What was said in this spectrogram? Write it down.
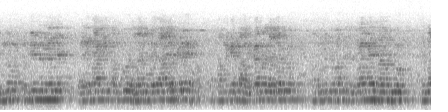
ಇನ್ನೂ ಮುಂದಿನ ದಿನಗಳಲ್ಲಿ ಒಳ್ಳೆಯದಾಗಿ ತಮಗೂ ಎಲ್ಲರಿಗೂ ಒಳ್ಳೆಯದಾಗಲಿ ತಮಗೆ ತಾವು ಅಧಿಕಾರಿಗಳು ಎಲ್ಲರಿಗೂ ಮತ್ತು ಮುಖ್ಯಮಂತ್ರಿ ಸಿದ್ದರಾಮಯ್ಯ ಸಾಹೇಬರು ಜಿಲ್ಲಾ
